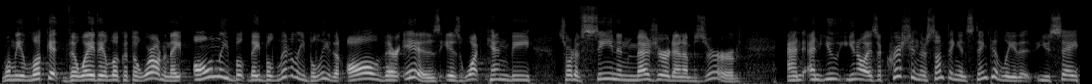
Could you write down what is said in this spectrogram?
when we look at the way they look at the world and they only they literally believe that all there is is what can be sort of seen and measured and observed and and you you know as a christian there's something instinctively that you say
